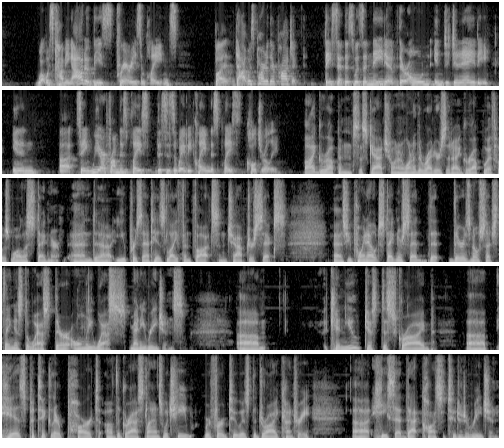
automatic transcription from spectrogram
what was coming out of these prairies and plains. But that was part of their project. They said this was a native, their own indigeneity in uh, saying, we are from this place. This is the way we claim this place culturally. I grew up in Saskatchewan, and one of the writers that I grew up with was Wallace Stegner. And uh, you present his life and thoughts in chapter six. As you point out, Stegner said that there is no such thing as the West, there are only Wests, many regions. Um, can you just describe uh, his particular part of the grasslands, which he referred to as the dry country. Uh, he said that constituted a region.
